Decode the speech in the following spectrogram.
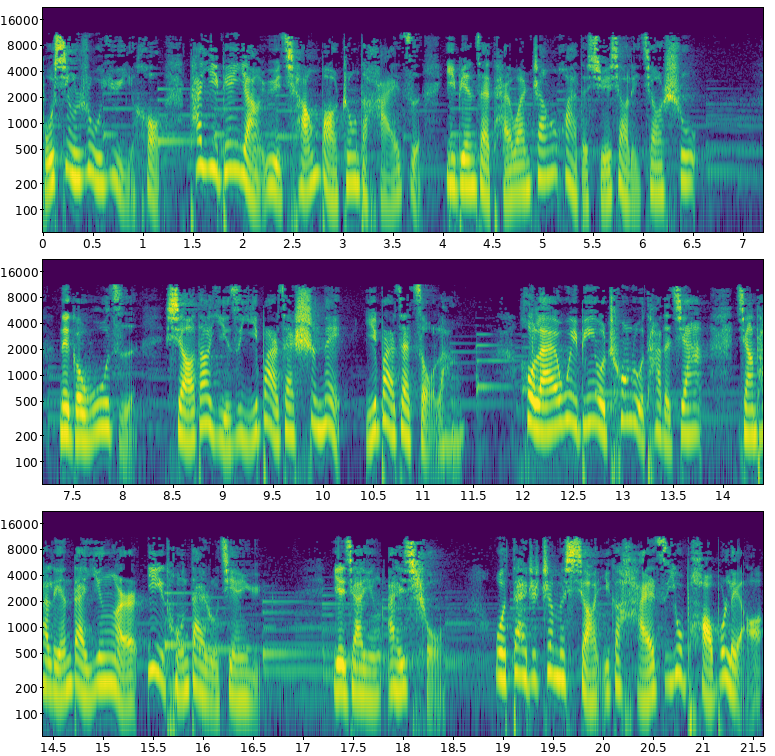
不幸入狱以后，她一边养育襁褓中的孩子，一边在台湾彰化的学校里教书。那个屋子小到椅子一半在室内，一半在走廊。后来卫兵又冲入她的家，将她连带婴儿一同带入监狱。叶嘉莹哀求：“我带着这么小一个孩子又跑不了，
